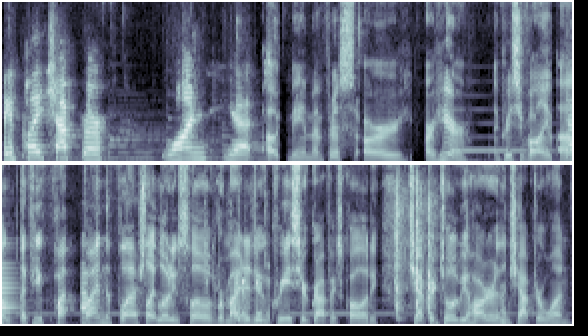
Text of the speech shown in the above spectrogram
We played chapter one yet. Oh, me and Memphis are are here. Increase your volume. Uh, if you fi find the flashlight loading slow, reminded to increase your graphics quality. Chapter 2 will be harder than Chapter 1.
